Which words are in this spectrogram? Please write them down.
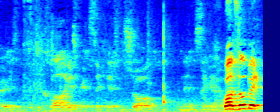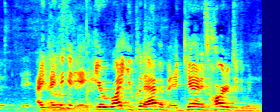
or is it the Kalal, I guess, forget to say Kiddush and Shul, and then sing it. Well, it's a little bit. I, I think it, it- you're right. You could have it, but again, it's harder to do in.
